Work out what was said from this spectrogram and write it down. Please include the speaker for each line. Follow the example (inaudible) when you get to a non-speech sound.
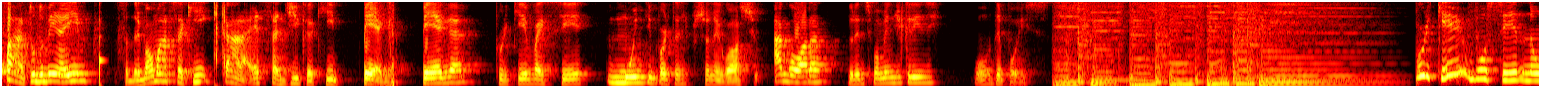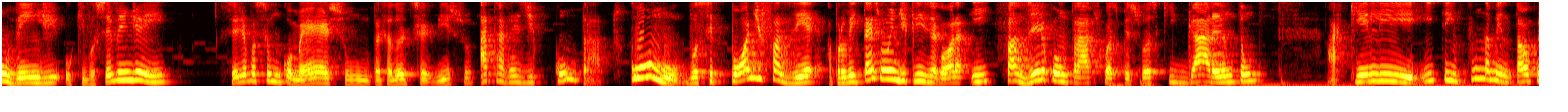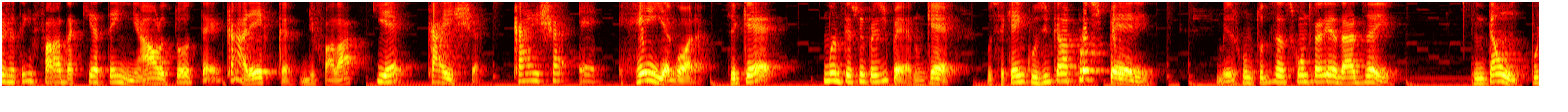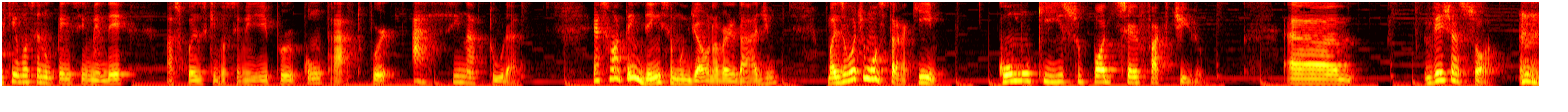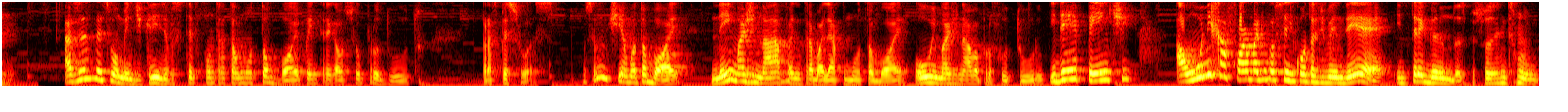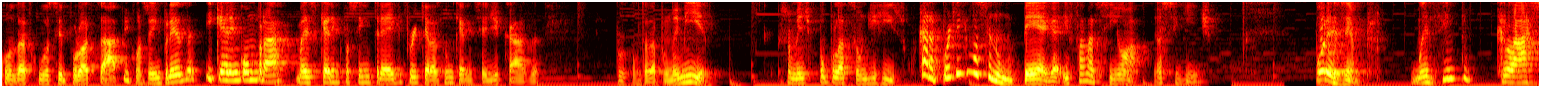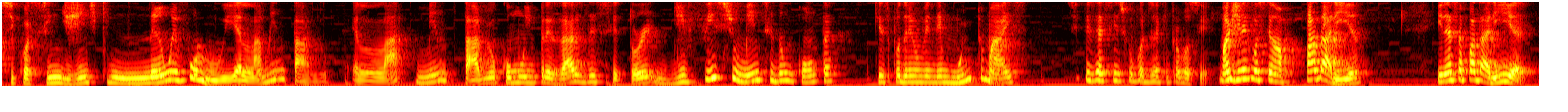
Speaker 1: Opa, tudo bem aí? Sandrival Matos aqui. Cara, essa dica aqui pega, pega porque vai ser muito importante para o seu negócio agora, durante esse momento de crise ou depois. Por que você não vende o que você vende aí seja você um comércio, um prestador de serviço, através de contrato. Como você pode fazer, aproveitar esse momento de crise agora e fazer contratos com as pessoas que garantam aquele item fundamental que eu já tenho falado aqui até em aula, estou até careca de falar, que é caixa. Caixa é rei agora. Você quer manter sua empresa de pé, não quer? Você quer inclusive que ela prospere, mesmo com todas as contrariedades aí. Então, por que você não pensa em vender as coisas que você vende por contrato, por assinatura? Essa é uma tendência mundial, na verdade, mas eu vou te mostrar aqui como que isso pode ser factível. Veja só, (clears throat) às vezes nesse momento de crise você teve que contratar um motoboy para entregar o seu produto para as pessoas. Você não tinha motoboy, nem imaginava em trabalhar com motoboy ou imaginava para o futuro, e de repente a única forma que você encontra de vender é entregando. As pessoas (laughs) entram em contato com você por WhatsApp, com a sua empresa, e querem comprar, mas querem que você entregue porque elas não querem sair de casa por conta da pandemia. Principalmente população de risco. Cara, por que, que você não pega e fala assim, ó, é o seguinte. Por exemplo, um exemplo clássico assim de gente que não evolui, é lamentável. É lamentável como empresários desse setor dificilmente se dão conta que eles poderiam vender muito mais se fizesse isso que eu vou dizer aqui para você. Imagina que você tem uma padaria e nessa padaria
